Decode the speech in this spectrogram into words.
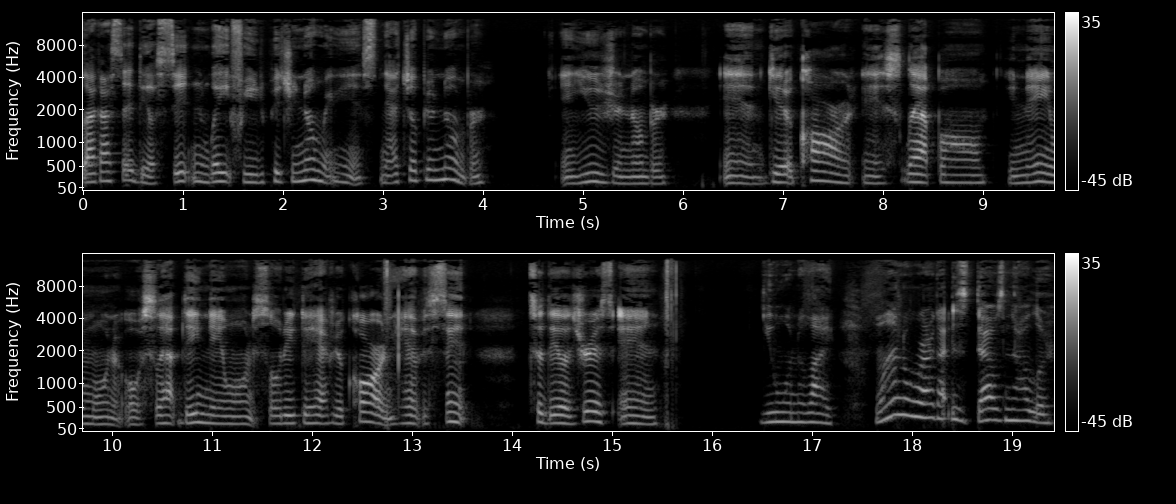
like I said, they'll sit and wait for you to put your number in, snatch up your number, and use your number, and get a card and slap um your name on it, or slap their name on it so they can have your card and have it sent to their address. And you wanna like, why I know where I got this thousand dollar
